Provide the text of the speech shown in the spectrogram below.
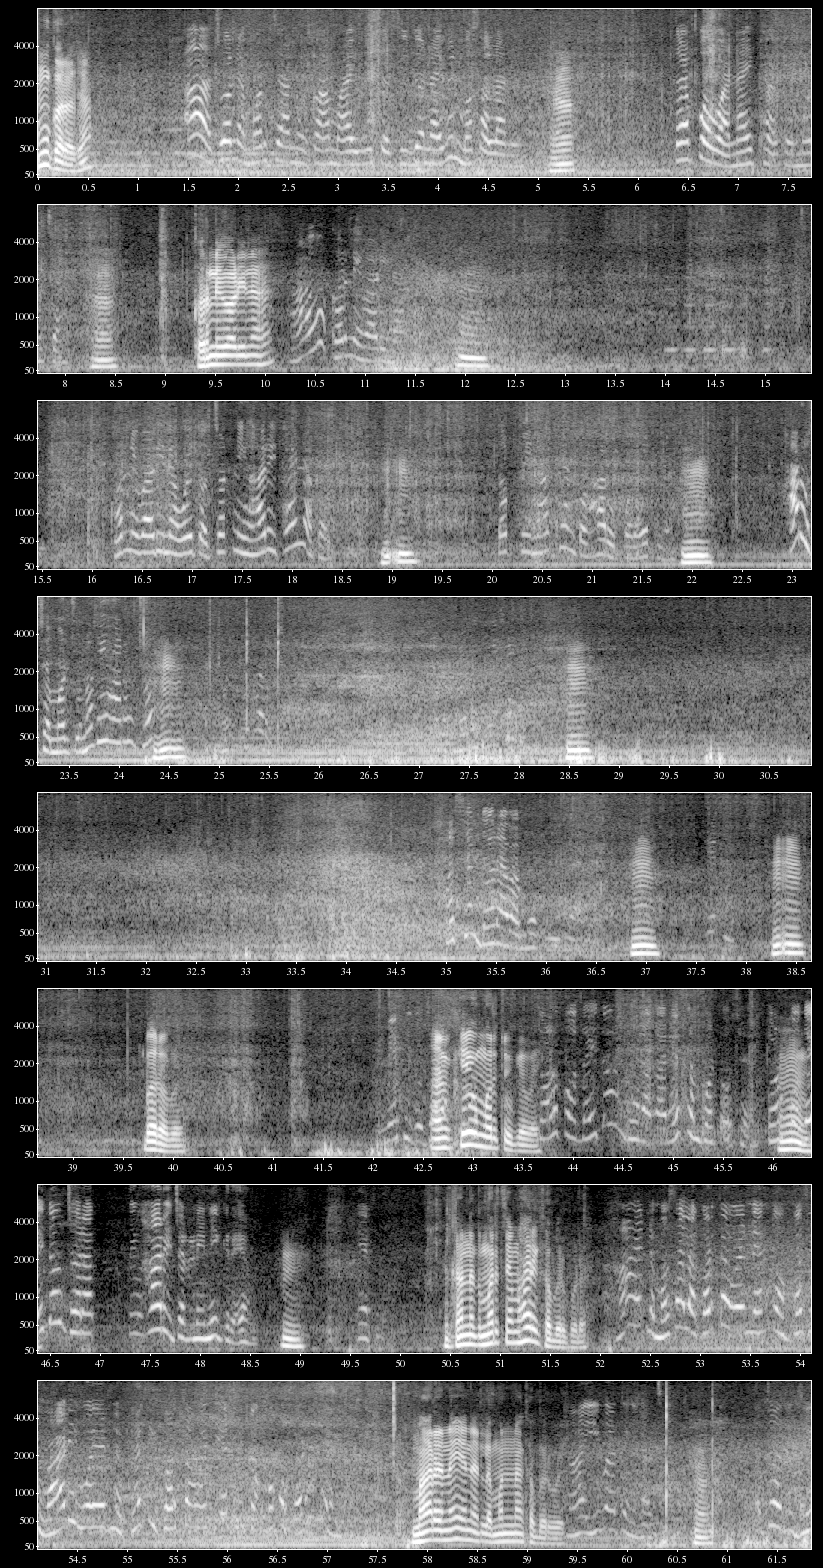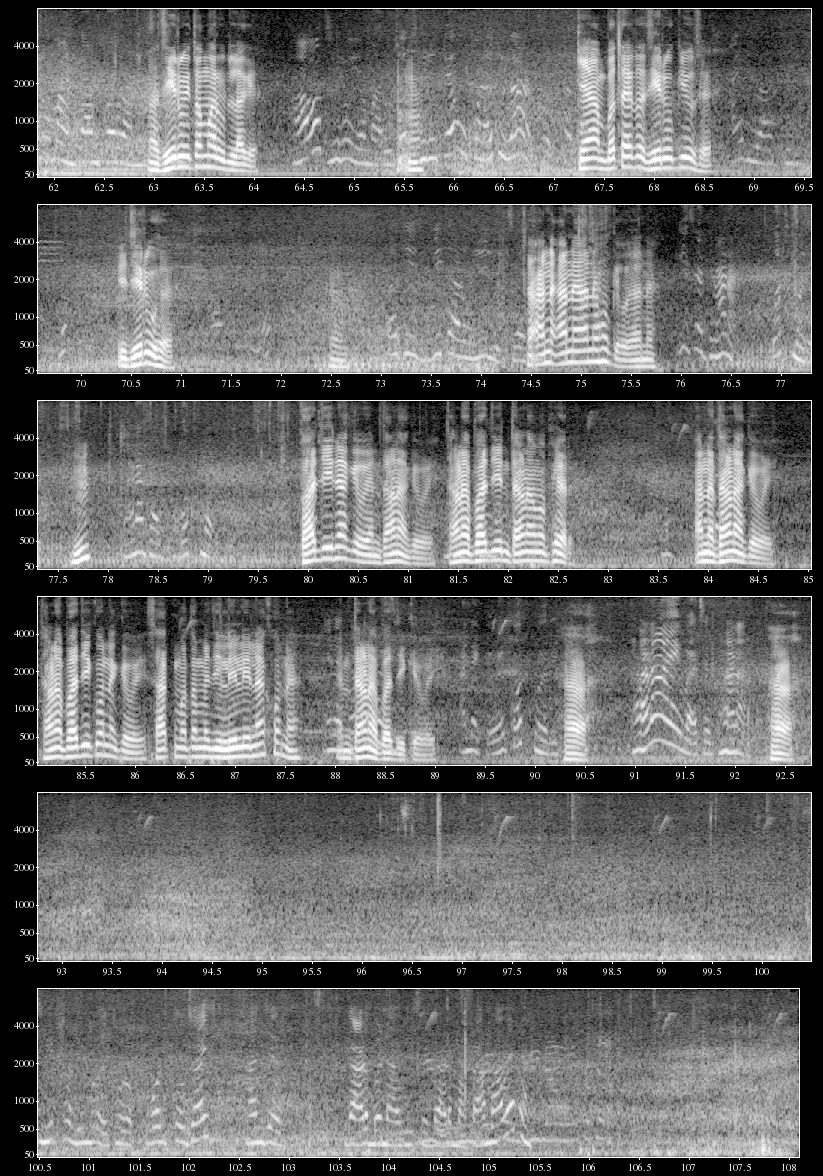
શું કરો છો? આ જો ને મરચાનું કામ આવ્યું છે સીઝન આવી ને મસાલાની. હા. તપવા નાખ્યા છે મરચા. હા. ઘરની વાડી ના હા હો ઘરની વાડીના. હમ. ઘરની વાડી ના હોય તો ચટણી હારી થાય ને કઈ. તપી નાખીએ ને તો સારું પડે એટલે. હમ. સારું છે મરચું નથી સારું જો. હમ મરચું સારું છે. હમ ને ધરાવા મોકલી જાય હમ. હમ. બરોબર. અને કેવું મરચું કહેવાય? તડકો દઈ દઉં જરાક આ રેશમ પટ્ટો છે. તડકો દઈ દઉં જરાક સારી ચટણી નીકળે એમ. હમ. તને તો મરચામાં સારી ખબર પડે. હા એટલે મસાલા કરતા હોય એટલે એમ તો પછી વાડી હોય એટલે ખેતી કરતા હોય એટલી તો ખબર પડે ને મારે નહીં ને એટલે મને ના ખબર હોય. હા એ વાત સાચી. હા. અત્યારે કામ કરવાનું આ જીરું તમારું જ લાગે હા હો જીરું અમારું જો હમ. જીરું કેવું પણ હજી વાર છે ક્યાં બતાય તો જીરું કયું છે? એ જીરું છે? આને આને આને શું કહેવાય આને? ભાજી ના કહેવાય ને ધાણા કહેવાય. ધાણા ભાજી ને ધાણામાં ફેર. આને ધાણા કહેવાય. ધાણા ભાજી કોને કહેવાય? શાકમાં તમે જે લીલી નાખો ને એને ધાણા ભાજી કહેવાય. હા. હા. મીઠો લીમડો થોડો પડતો જાય સાંજે દાળ બનાવી છે દાળમાં કામ આવે ને.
